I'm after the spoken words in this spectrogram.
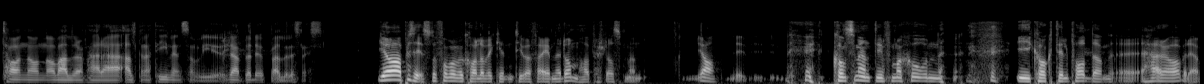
ta någon av alla de här alternativen som vi rabblade upp alldeles nyss. Ja, precis. Då får man väl kolla vilken typ av färgämne de har förstås. Men ja, konsumentinformation i Cocktailpodden. Eh, här har vi det.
